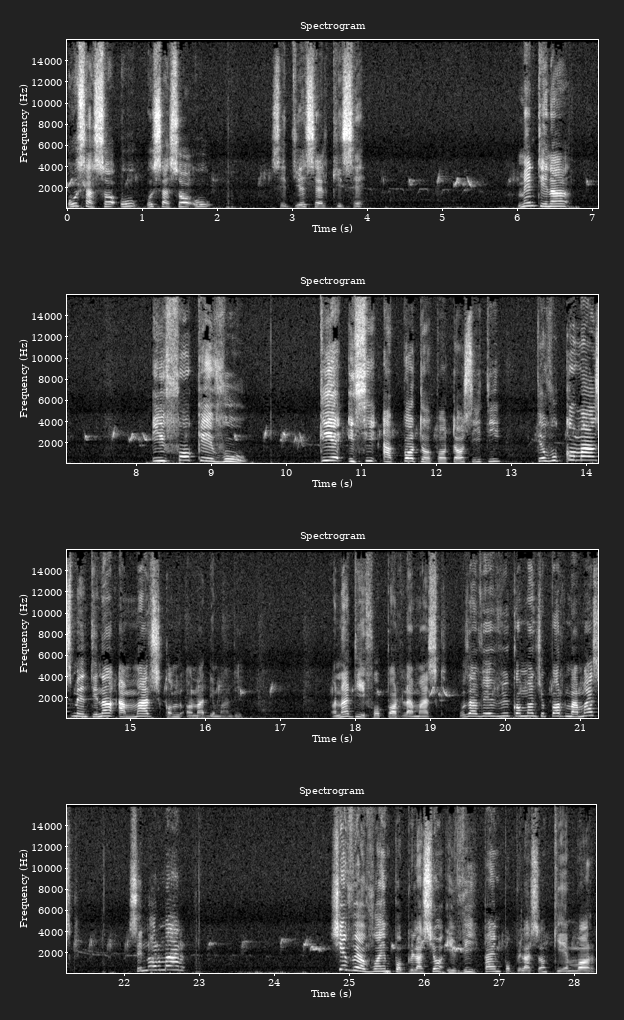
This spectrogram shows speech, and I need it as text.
Où ça sort où, où ça sort où, c'est Dieu seul qui sait. Maintenant, il faut que vous, qui êtes ici à Porto Porto City, que vous commencez maintenant à marcher comme on a demandé. On a dit il faut porter la masque. Vous avez vu comment je porte ma masque? C'est normal. Je veux avoir une population qui vit, pas une population qui est morte.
